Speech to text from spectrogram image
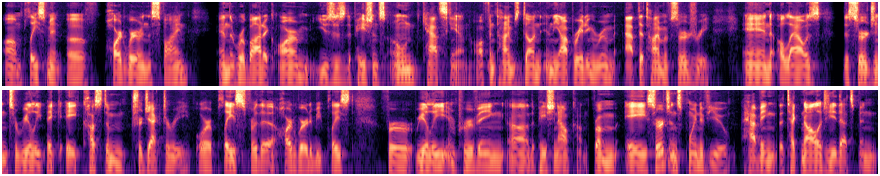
um, placement of hardware in the spine, and the robotic arm uses the patient's own CAT scan, oftentimes done in the operating room at the time of surgery, and allows the surgeon to really pick a custom trajectory or a place for the hardware to be placed for really improving uh, the patient outcome. From a surgeon's point of view, having the technology that's been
